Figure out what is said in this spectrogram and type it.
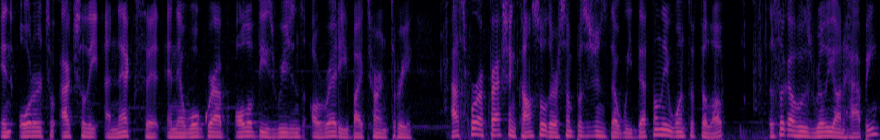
in order to actually annex it and then we'll grab all of these regions already by turn 3 as for a faction council there are some positions that we definitely want to fill up. Let's look at who's really unhappy.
